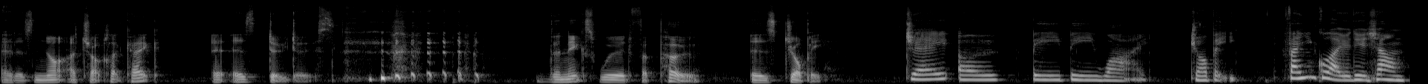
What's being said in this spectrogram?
it is not a chocolate cake; it is doo doos. the next word for poo is jobby. J O B B Y，jobby，翻译过来有点像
